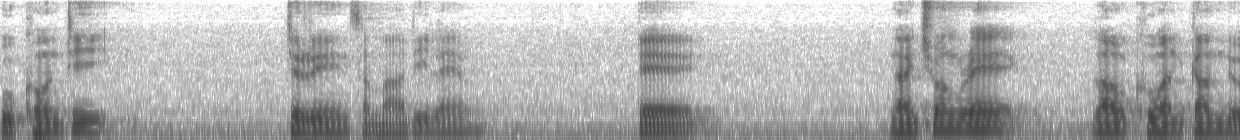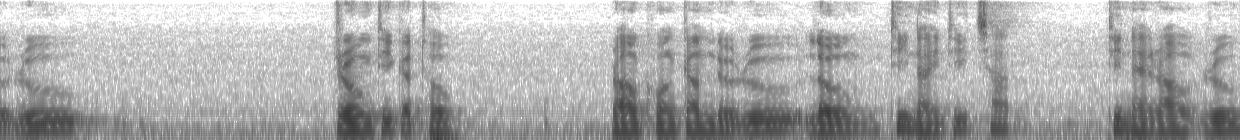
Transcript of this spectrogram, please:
บุคคลที่เจริญสมาธิแล้ว แต่ในช่วงแรกเราควรกำหนดรู้ ตรงที่กระทบ เราควรกำหนดรู้ลงที่ไหนที่ชัด ที่ไหนเรารู้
